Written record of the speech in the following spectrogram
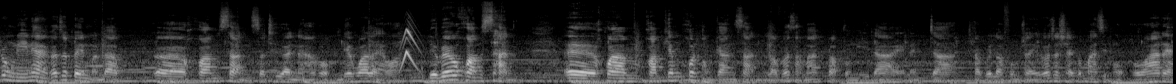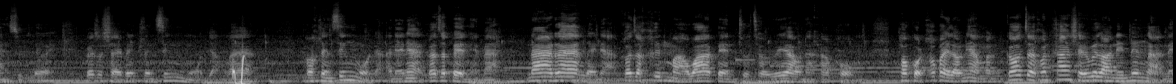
ตรงนี้เนี่ยก็จะเป็นเหมือนแบบความสั่นสะเทือนนะครับผมเรียกว่าอะไรวะเลเวลความสั่นเอ่อความความเข้มข้นของการสั่นเราก็สามารถปรับตรงนี้ได้นะจ๊ะครับเวลาโฟมใช้ก็จะใช้ประมาณ 16 เพราะว่าแรงสุดเลย ก็จะใช้เป็น cleansing mode อย่างแรกพอ cleansing mode เนี่ยอันนี้เนี่ยก็จะเป็นเห็นไหมหน้าแรกเลยเนี่ยก็จะขึ้นมาว่าเป็น tutorial นะครับผม พอกดเข้าไปแล้วเนี่ยมันก็จะค่อนข้างใช้เวลานิดนึงแหละใน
